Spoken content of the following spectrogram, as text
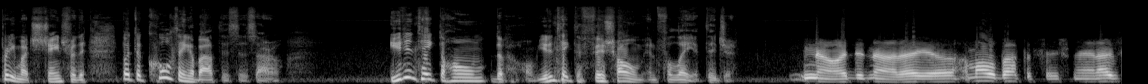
pretty much change for that. But the cool thing about this is, Saro, you didn't take the home the home. You didn't take the fish home and fillet it, did you? No, I did not. I uh, I'm all about the fish, man. I've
